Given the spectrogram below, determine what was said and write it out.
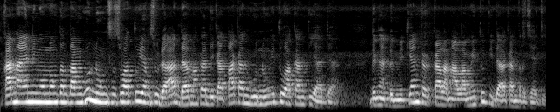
Karena ini ngomong tentang gunung, sesuatu yang sudah ada, maka dikatakan gunung itu akan tiada. Dengan demikian kekekalan alam itu tidak akan terjadi.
